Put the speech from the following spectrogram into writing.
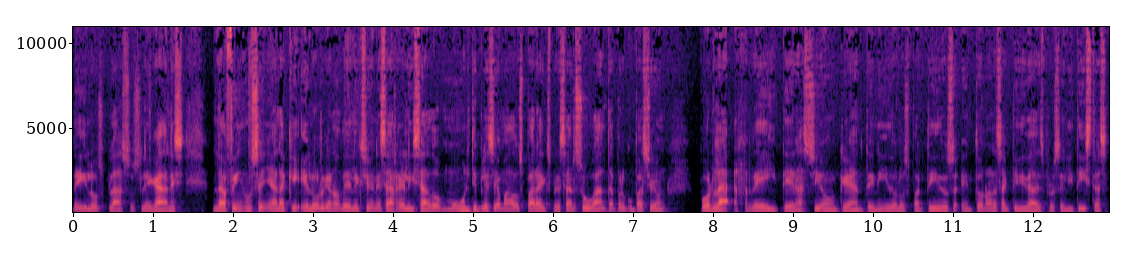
de los plazos legales. La FINJU señala que el órgano de elecciones ha realizado múltiples llamados para expresar su alta preocupación por la reiteración que han tenido los partidos en torno a las actividades proselitistas.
